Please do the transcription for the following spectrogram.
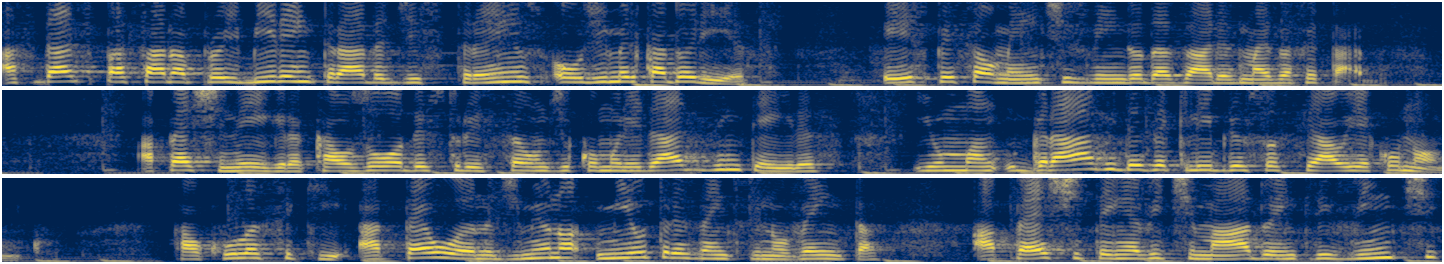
as cidades passaram a proibir a entrada de estranhos ou de mercadorias, especialmente vindo das áreas mais afetadas. A peste negra causou a destruição de comunidades inteiras e um grave desequilíbrio social e econômico. Calcula-se que, até o ano de 1390, a peste tenha vitimado entre 20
